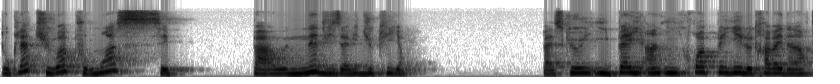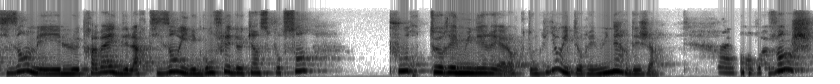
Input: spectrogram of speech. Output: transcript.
Donc là, tu vois, pour moi, c'est pas honnête vis-à-vis du client. Parce qu'il paye, il croit payer le travail d'un artisan, mais le travail de l'artisan, il est gonflé de 15% pour te rémunérer, alors que ton client, il te rémunère déjà. En revanche,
